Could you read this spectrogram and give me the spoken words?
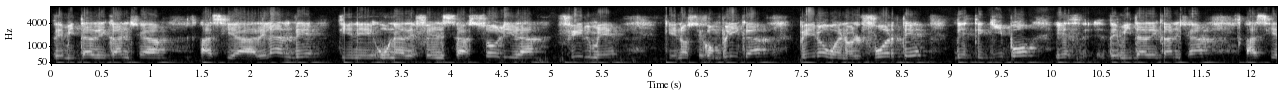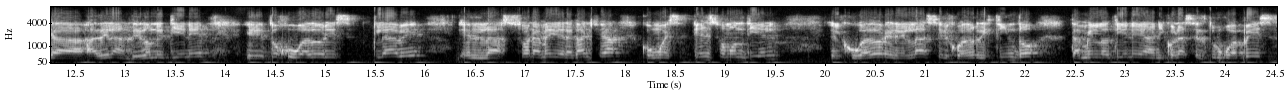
de mitad de cancha hacia adelante, tiene una defensa sólida, firme, que no se complica, pero bueno, el fuerte de este equipo es de mitad de cancha hacia adelante, donde tiene eh, dos jugadores clave en la zona media de la cancha, como es Enzo Montiel, el jugador en enlace, el jugador distinto, también lo tiene a Nicolás el Turco Apés,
